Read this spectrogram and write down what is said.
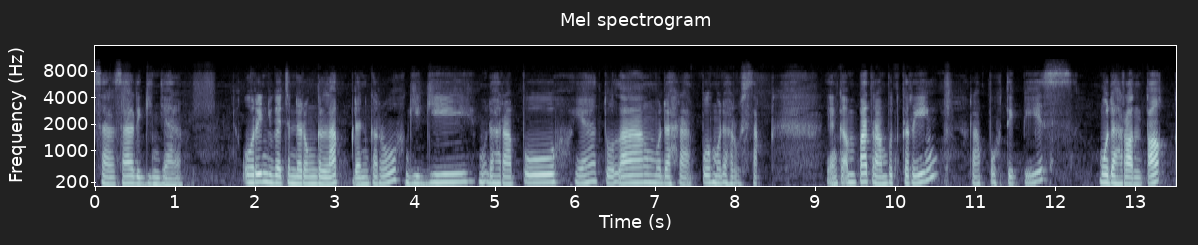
sel-sel di ginjal. Urin juga cenderung gelap dan keruh, gigi mudah rapuh, ya, tulang mudah rapuh, mudah rusak. Yang keempat, rambut kering, rapuh tipis, mudah rontok,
